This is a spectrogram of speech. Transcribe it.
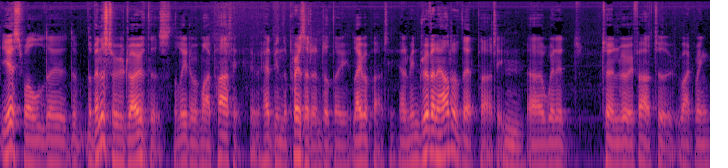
Yes, well, the, the, the minister who drove this, the leader of my party, who had been the president of the Labour Party, had been driven out of that party uh, when it turned very far to right wing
